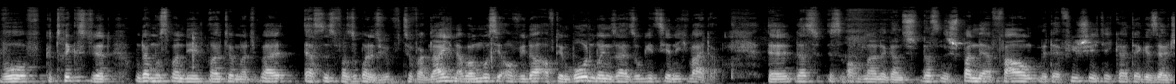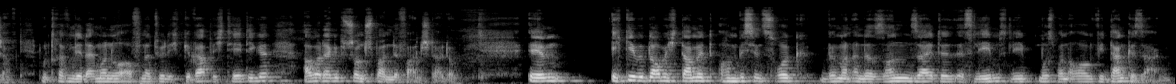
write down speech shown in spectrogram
wo getrickst wird. Und da muss man die Leute manchmal, erstens versucht man das zu vergleichen, aber man muss sie auch wieder auf den Boden bringen, sagen, so geht's hier nicht weiter. Äh, das ist auch mal eine ganz, das ist eine spannende Erfahrung mit der Vielschichtigkeit der Gesellschaft. Nun treffen wir da immer nur auf natürlich gewerblich Tätige, aber da gibt es schon spannende Veranstaltungen. Ähm, ich gebe, glaube ich, damit auch ein bisschen zurück. Wenn man an der Sonnenseite des Lebens lebt, muss man auch irgendwie Danke sagen.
